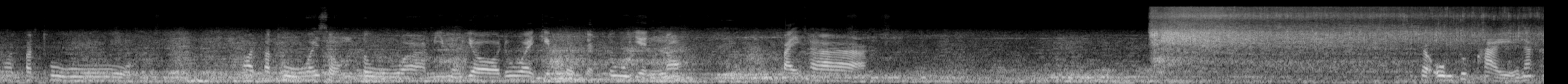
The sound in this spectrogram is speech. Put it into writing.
ทอดปลาทูทอดปลาทูไว้สองตัว มีหมูยอด้วย เก็บตกจากตู้เย็นเนาะไปค่ะ จะอมชุบไข่นะค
